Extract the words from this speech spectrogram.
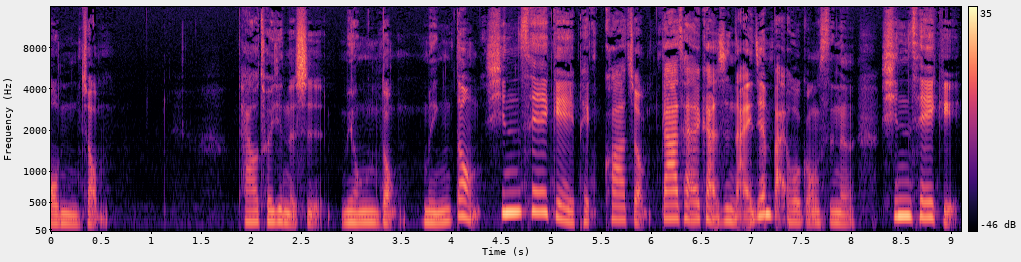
本점，他要推荐的是明洞明洞新世界百货점，大家猜猜看是哪一间百货公司呢？新世界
